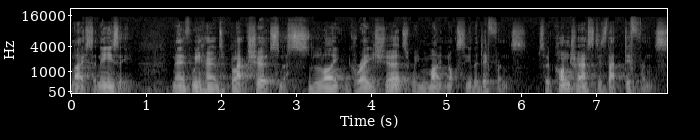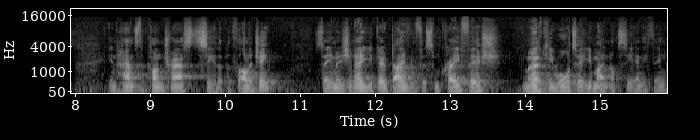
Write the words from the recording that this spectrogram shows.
nice and easy. Now, if we had black shirts and a slight grey shirt, we might not see the difference. So, contrast is that difference. Enhance the contrast, see the pathology. Same as you know, you go diving for some crayfish, murky water, you might not see anything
